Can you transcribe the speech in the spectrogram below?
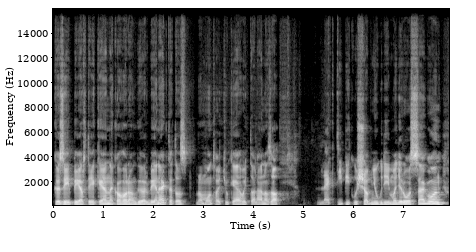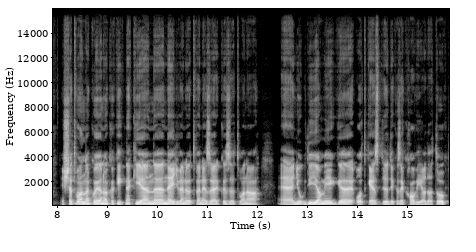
középértéke ennek a harangörbének, tehát azra mondhatjuk el, hogy talán az a legtipikusabb nyugdíj Magyarországon, és hát vannak olyanok, akiknek ilyen 40-50 ezer között van a nyugdíja még ott kezdődik, ezek havi adatok,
